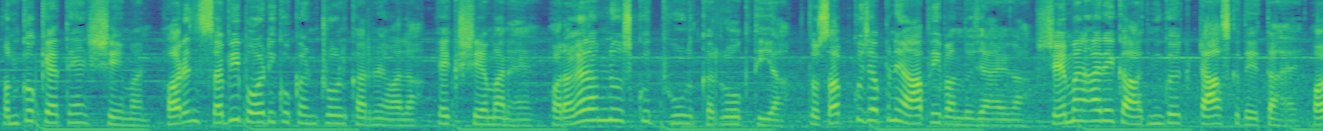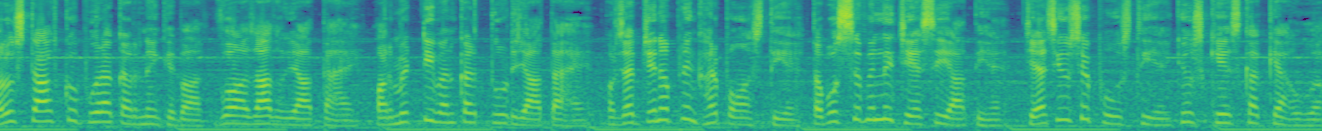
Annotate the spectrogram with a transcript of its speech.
उनको कहते हैं शेमन। और इन सभी बॉडी को कंट्रोल करने वाला एक शेमन है। और अगर हमने उसको ढूंढ कर रोक दिया तो सब कुछ अपने आप ही बंद हो जाएगा। शेमन हर एक आदमी को एक टास्क देता है, और उस टास्क को पूरा करने के बाद वो आज़ाद हो जाता है और मिट्टी बनकर टूट जाता है। और जब जिन अपने घर पहुँचती है, तब उससे मिलने जैसी आती है, जैसी उसे पूछती है कि उस केस का क्या हुआ।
